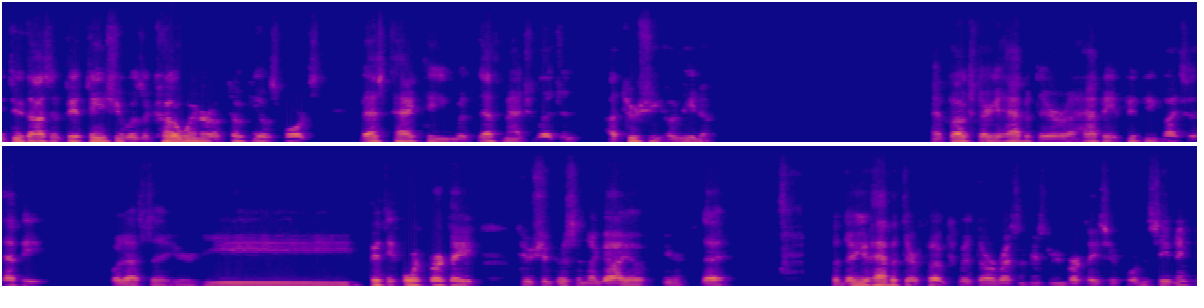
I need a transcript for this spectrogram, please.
In 2015, she was a co-winner of Tokyo Sports Best Tag Team with Deathmatch legend Atsushi Onita. And folks, there you have it. There, a happy 50, like I said, happy. What did I say here? The 54th birthday to Chigusa Nagayo here today. So there you have it, there, folks, with our wrestling history and birthdays here for this evening.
